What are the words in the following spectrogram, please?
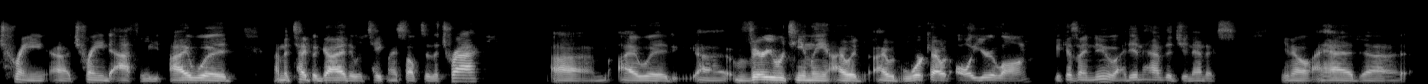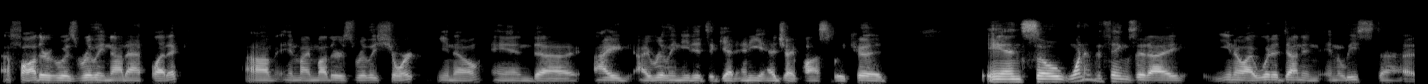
train uh, trained athlete i would i'm the type of guy that would take myself to the track um, i would uh, very routinely i would i would work out all year long because I knew I didn't have the genetics. You know, I had uh, a father who was really not athletic, um, and my mother's really short. You know, and uh, I I really needed to get any edge I possibly could. And so one of the things that I you know I would have done in, in at least uh,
